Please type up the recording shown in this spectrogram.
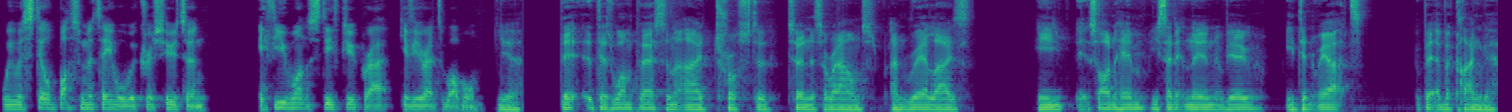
we were still bottom of the table with Chris Hughton. If you want Steve Cooper out, give your head a wobble. Yeah. There's one person that I trust to turn this around and realize he it's on him. He said it in the interview. He didn't react. A bit of a clanger.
